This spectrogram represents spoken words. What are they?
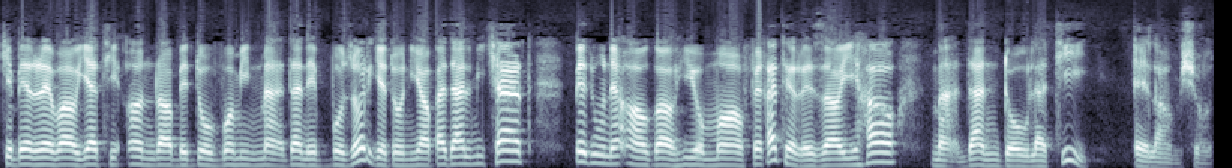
که به روایتی آن را به دومین معدن بزرگ دنیا بدل می کرد بدون آگاهی و موافقت رضایی ها معدن دولتی اعلام شد.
